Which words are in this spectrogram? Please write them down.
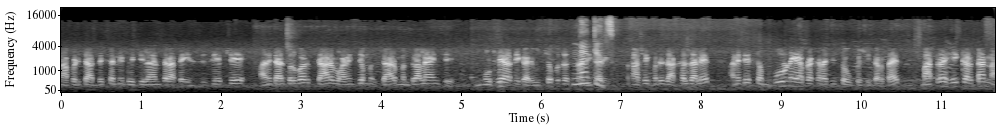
नाफेडच्या अध्यक्षांनी भेट दिल्यानंतर आता एनसीसीएफचे आणि त्याचबरोबर चार वाणिज्य चार मंत्रालयांचे मोठे अधिकारी उच्चपदस्थ अधिकारी नक्कीच. नाशिकमध्ये दाखल झालेत. आणि ते संपूर्ण या प्रकाराची चौकशी करतायत. मात्र हे करताना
